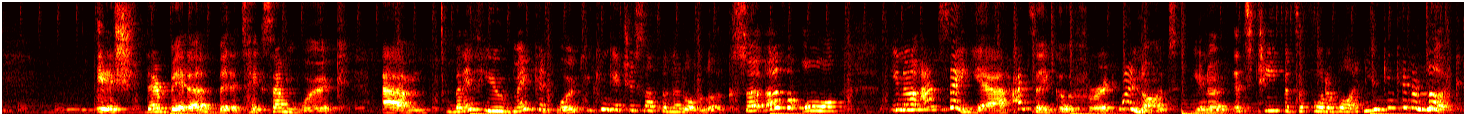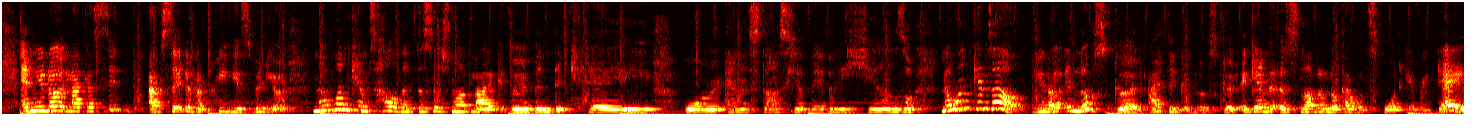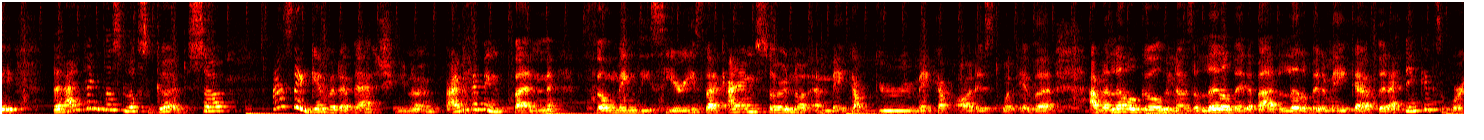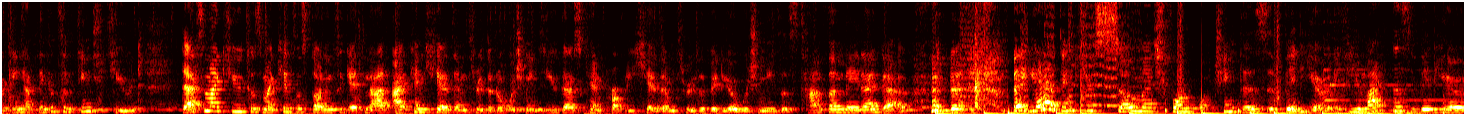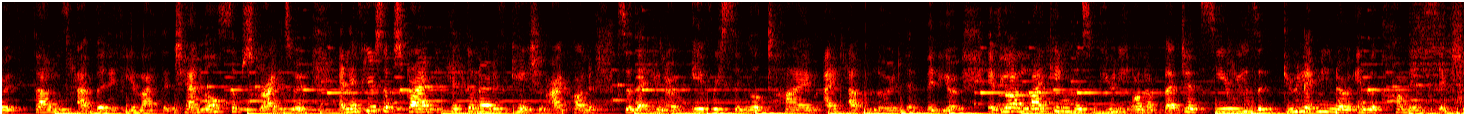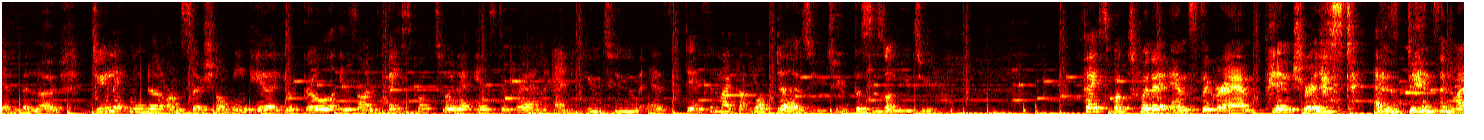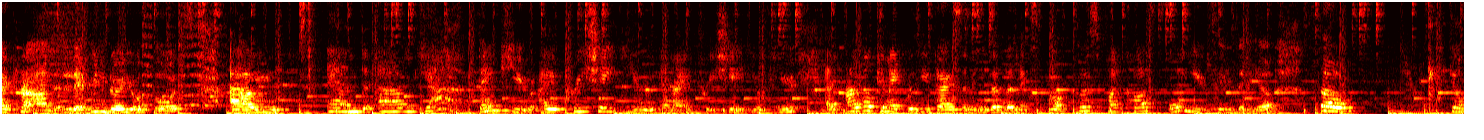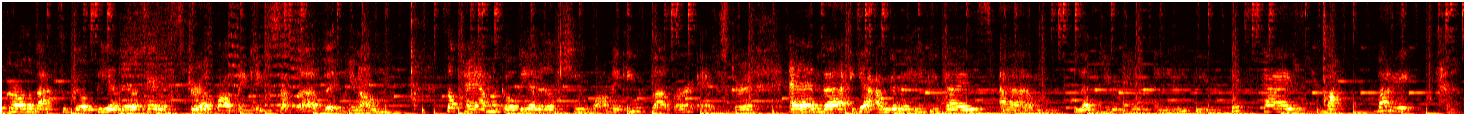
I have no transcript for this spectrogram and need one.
ish. They're better, but it takes some work um, but if you make it work, you can get yourself a little look. So overall, you know, I'd say yeah, I'd say go for it. Why not? You know, it's cheap, it's affordable, and you can get a look. And you know, like I said, I've said in a previous video, no one can tell that this is not like Urban Decay or Anastasia Beverly Hills, or no one can tell. You know, it looks good. I think it looks good. Again, it's not a look I would sport every day, but I think this looks good. So I say give it a bash, you know. I'm having fun filming these series. Like I am so not a makeup guru, makeup artist, whatever. I'm a little girl who knows a little bit about a little bit of makeup, but I think it's working. I think it's looking cute that's my cue because my kids are starting to get loud. I can hear them through the door which means you guys can probably hear them through the video which means it's time for me to go. But yeah thank you so much for watching this video. If you like this video thumbs up it if you like the channel subscribe to it. And if you're subscribed hit the notification icon so that you know every single time i upload a video. If you are liking this beauty on a budget series do let me know in the comment section below do let me know on social media. Your girl is on Facebook, Twitter, Instagram, and YouTube as Denson Crown. Well, does YouTube. This is on YouTube. Facebook, Twitter, Instagram, Pinterest as Denson Crown. Let me know your thoughts. Um, and um, yeah, thank you. I appreciate you and I appreciate your view. And I will connect with you guys in either the next blog post, podcast, or YouTube video. So your girl about to go be a little extra while making supper, but you know, it's okay. I'm gonna go be a little cute while making supper extra. And uh, yeah, I'm gonna leave you guys. Um, love you and leave you. Thanks, guys. Bye. Bye.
